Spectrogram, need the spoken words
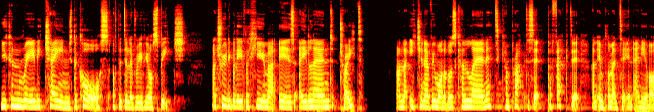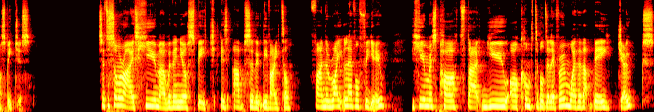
you can really change the course of the delivery of your speech. I truly believe that humour is a learned trait. and that each and every one of us can learn it, can practice it, perfect it, and implement it in any of our speeches. So, to summarise, humour within your speech is absolutely vital. Find the right level for you, humorous part that you are comfortable delivering, whether that be jokes,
